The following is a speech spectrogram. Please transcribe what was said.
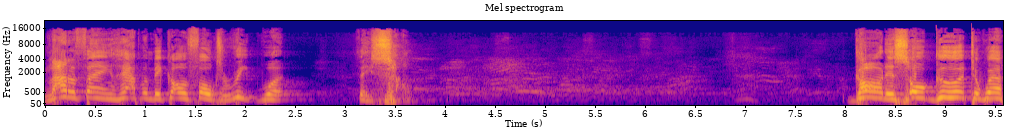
A lot of things happen because folks reap what they sow. God is so good to where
